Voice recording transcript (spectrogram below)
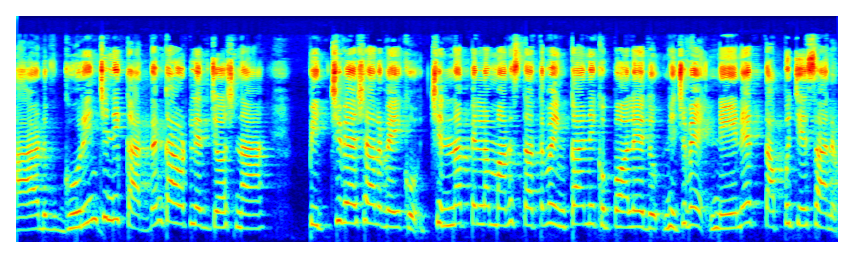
ఆడు గురించి నీకు అర్థం కావట్లేదు జోష్న పిచ్చి వేషాలు వేయకు. చిన్నపిల్ల మనస్తత్వం ఇంకా నీకు పోలేదు. నిజమే నేనే తప్పు చేశాను.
